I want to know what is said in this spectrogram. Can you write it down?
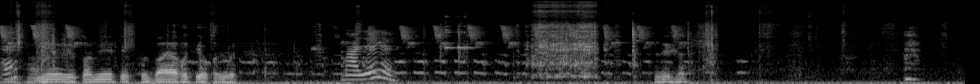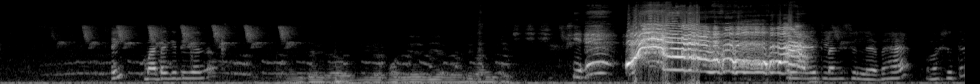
হ্যাঁ আমি এসে খুব বায়া ক্ষতিও করবে বাজে দেখছ এই মাথা কেটে গেল। সেলাই ক্লাসে চলে যাবে হ্যাঁ আমার সাথে?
